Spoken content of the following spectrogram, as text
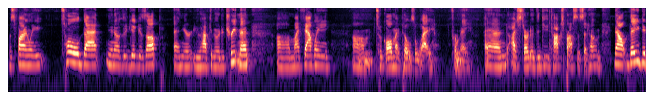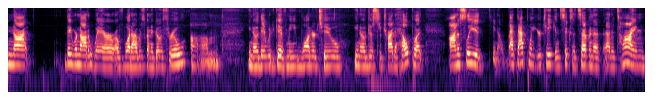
was finally told that you know the gig is up and you you have to go to treatment, uh, my family um, took all my pills away from me, and I started the detox process at home. Now they did not, they were not aware of what I was going to go through. Um, you know, they would give me one or two, you know, just to try to help, but honestly, it, you know, at that point you're taking six at seven at, at a time.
